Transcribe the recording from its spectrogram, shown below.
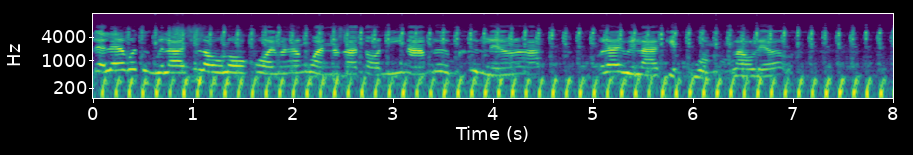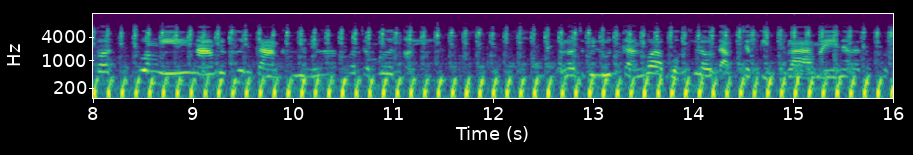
และแล้วก็ถึงเวลาที่เรารอคอยมาทั้งวันนะคะ ตอนนี้น้ำเริ่มขึ้นแล้วนะคะ ก็ได้เวลาเก็บบ่วงของเราแล้ว ก็ช่วงนี้น้ำจะขึ้นกลางคืนนะคะก็จะมืดหน่อยเดี๋ยวเราจะไปลุ้นกันว่าบ่วงที่เราดักจะติดปลาไหมนะคะทุกคน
